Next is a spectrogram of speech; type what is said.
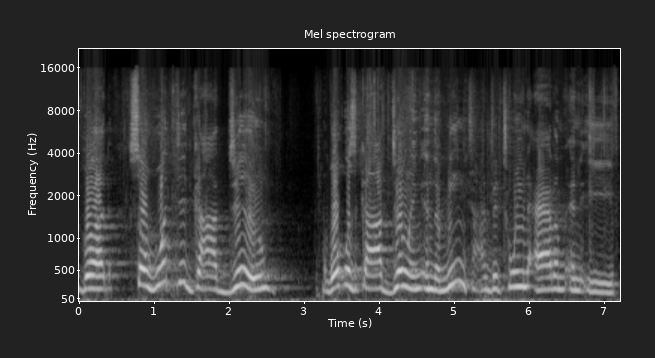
But so, what did God do? What was God doing in the meantime between Adam and Eve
